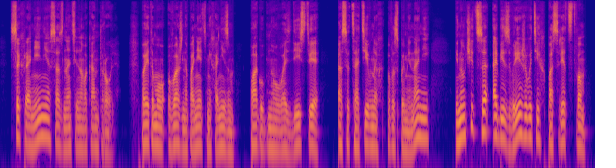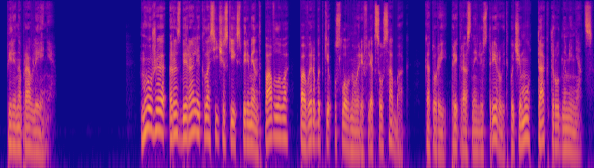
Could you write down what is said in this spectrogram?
— сохранение сознательного контроля. Поэтому важно понять механизм пагубного воздействия ассоциативных воспоминаний и научиться обезвреживать их посредством перенаправления. Мы уже разбирали классический эксперимент Павлова по выработке условного рефлекса у собак, который прекрасно иллюстрирует, почему так трудно меняться.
